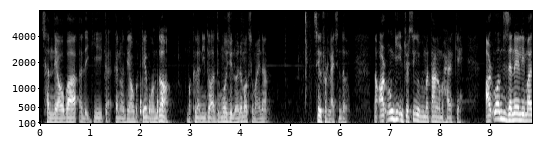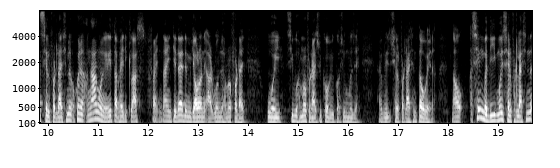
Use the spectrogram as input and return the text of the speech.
san de yaw ba adigi kano de yaw ba tapeworm do makhla ni do adu mo ji lo na mak sumaina self fertilization do earthworm interesting है आर्ट वोम जनरली मा सेल फर्टिलाइजेशन अखोना आगाम होगी तब है क्लास फाइव नाइनटीन टेन दाइम आर्ट वोम हमर फर्टाइ ओई सिबु हमर फर्टाइसु कौबीको सिगुमजे अब सेल फर्टिलाइजेशन तौवेना नाउ असेंबदी मोदी सेल फर्टिलाइजेशन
